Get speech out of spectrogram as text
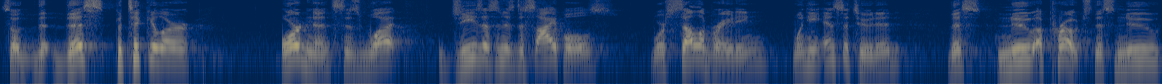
So, th- this particular ordinance is what Jesus and his disciples were celebrating when he instituted this new approach, this new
